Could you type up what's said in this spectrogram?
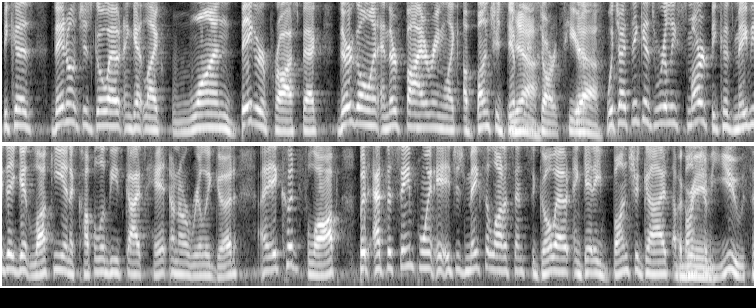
because they don't just go out and get like one bigger prospect. They're going and they're firing like a bunch of different Yeah. darts here, Yeah. which I think is really smart because maybe they get lucky and a couple of these guys hit and are really good. Uh, It could flop, but at the same point, it, just makes a lot of sense to go out and get a bunch of guys, a bunch of youth.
